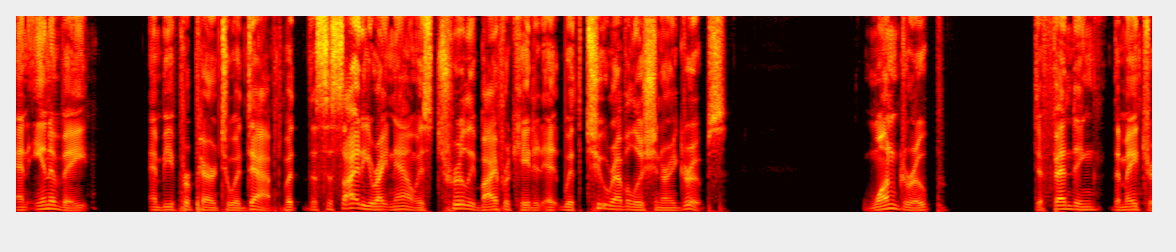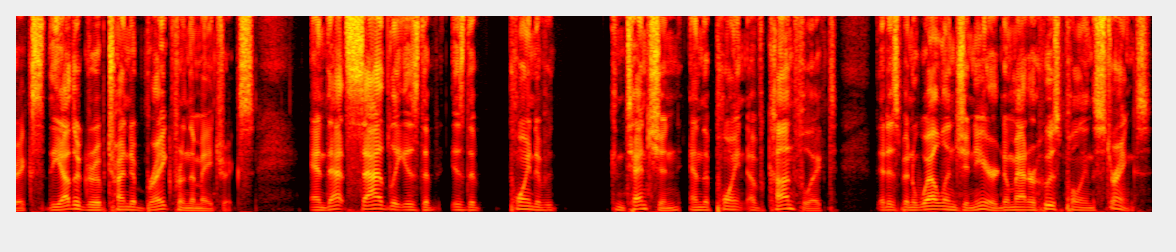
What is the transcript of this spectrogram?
and innovate and be prepared to adapt. But the society right now is truly bifurcated with two revolutionary groups. One group defending the matrix, the other group trying to break from the matrix. And that sadly is the is the point of contention and the point of conflict that has been well engineered no matter who's pulling the strings.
